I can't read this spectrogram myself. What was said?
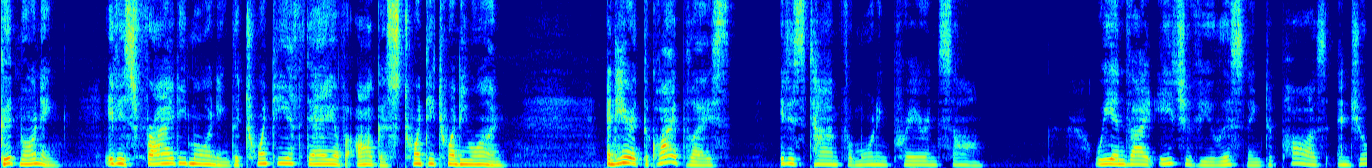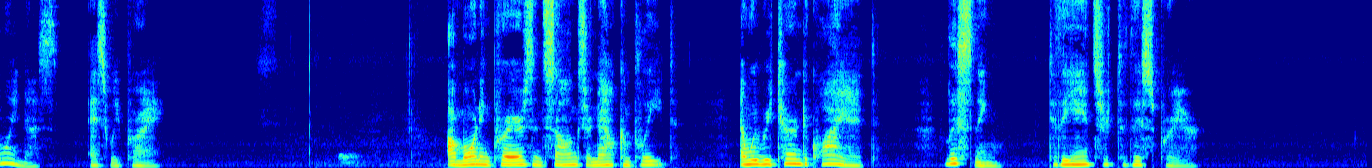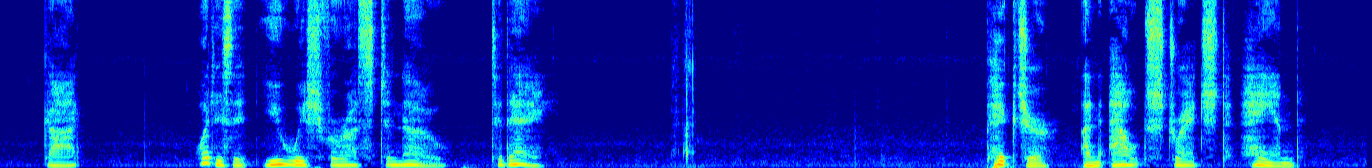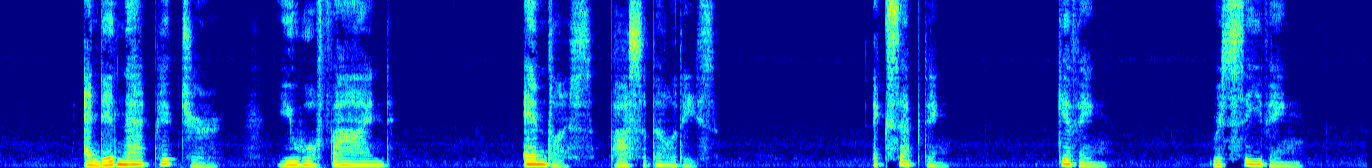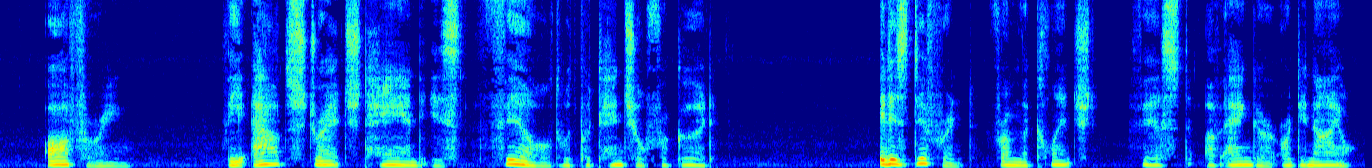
Good morning. It is Friday morning, the 20th day of August 2021. And here at the Quiet Place, it is time for morning prayer and song. We invite each of you listening to pause and join us as we pray. Our morning prayers and songs are now complete, and we return to quiet, listening to the answer to this prayer God, what is it you wish for us to know today? Picture an outstretched hand, and in that picture you will find endless possibilities. Accepting, giving, receiving, offering, the outstretched hand is filled with potential for good. It is different from the clenched fist of anger or denial.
